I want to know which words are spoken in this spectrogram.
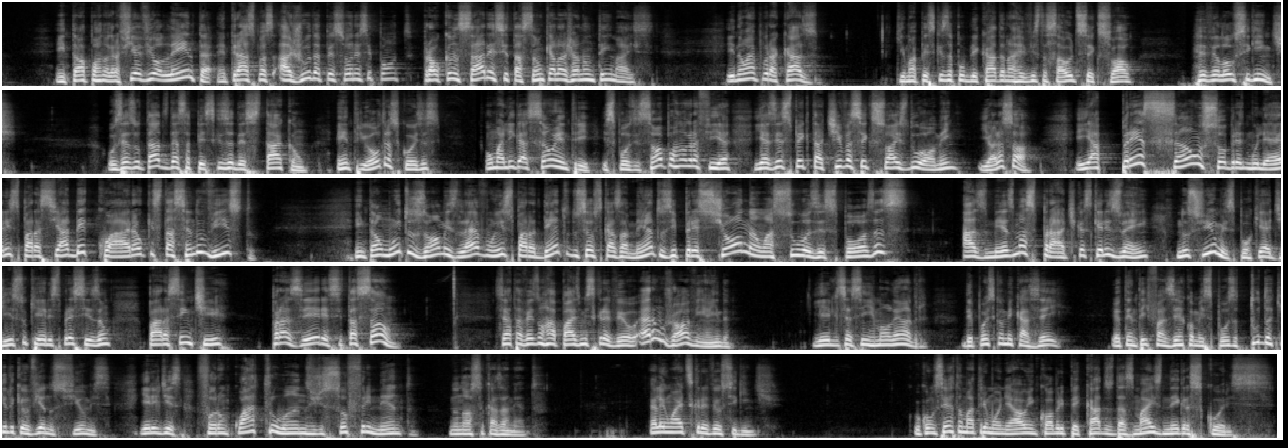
então a pornografia violenta, entre aspas, ajuda a pessoa nesse ponto, para alcançar a excitação que ela já não tem mais. E não é por acaso que uma pesquisa publicada na revista Saúde Sexual revelou o seguinte: os resultados dessa pesquisa destacam, entre outras coisas, uma ligação entre exposição à pornografia e as expectativas sexuais do homem, e olha só, e a pressão sobre mulheres para se adequar ao que está sendo visto. Então, muitos homens levam isso para dentro dos seus casamentos e pressionam as suas esposas as mesmas práticas que eles veem nos filmes, porque é disso que eles precisam para sentir prazer e excitação. Certa vez um rapaz me escreveu, era um jovem ainda, e ele disse assim: Irmão Leandro, depois que eu me casei, eu tentei fazer com a minha esposa tudo aquilo que eu via nos filmes. E ele diz: foram quatro anos de sofrimento no nosso casamento. Ellen White escreveu o seguinte: O concerto matrimonial encobre pecados das mais negras cores.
